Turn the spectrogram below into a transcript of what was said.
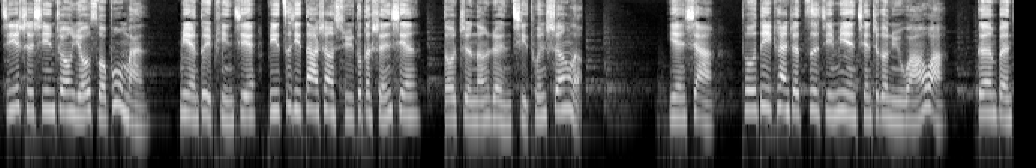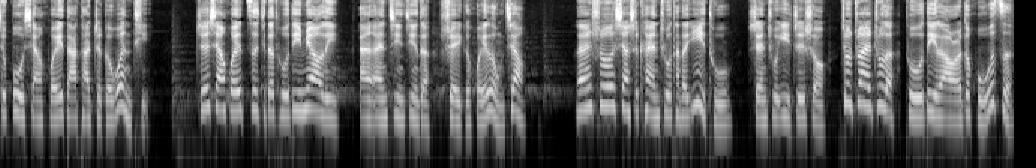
即使心中有所不满，面对品阶比自己大上许多的神仙，都只能忍气吞声了。眼下，土地看着自己面前这个女娃娃，根本就不想回答她这个问题，只想回自己的土地庙里，安安静静的睡个回笼觉。兰叔像是看出他的意图，伸出一只手就拽住了土地老儿的胡子，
